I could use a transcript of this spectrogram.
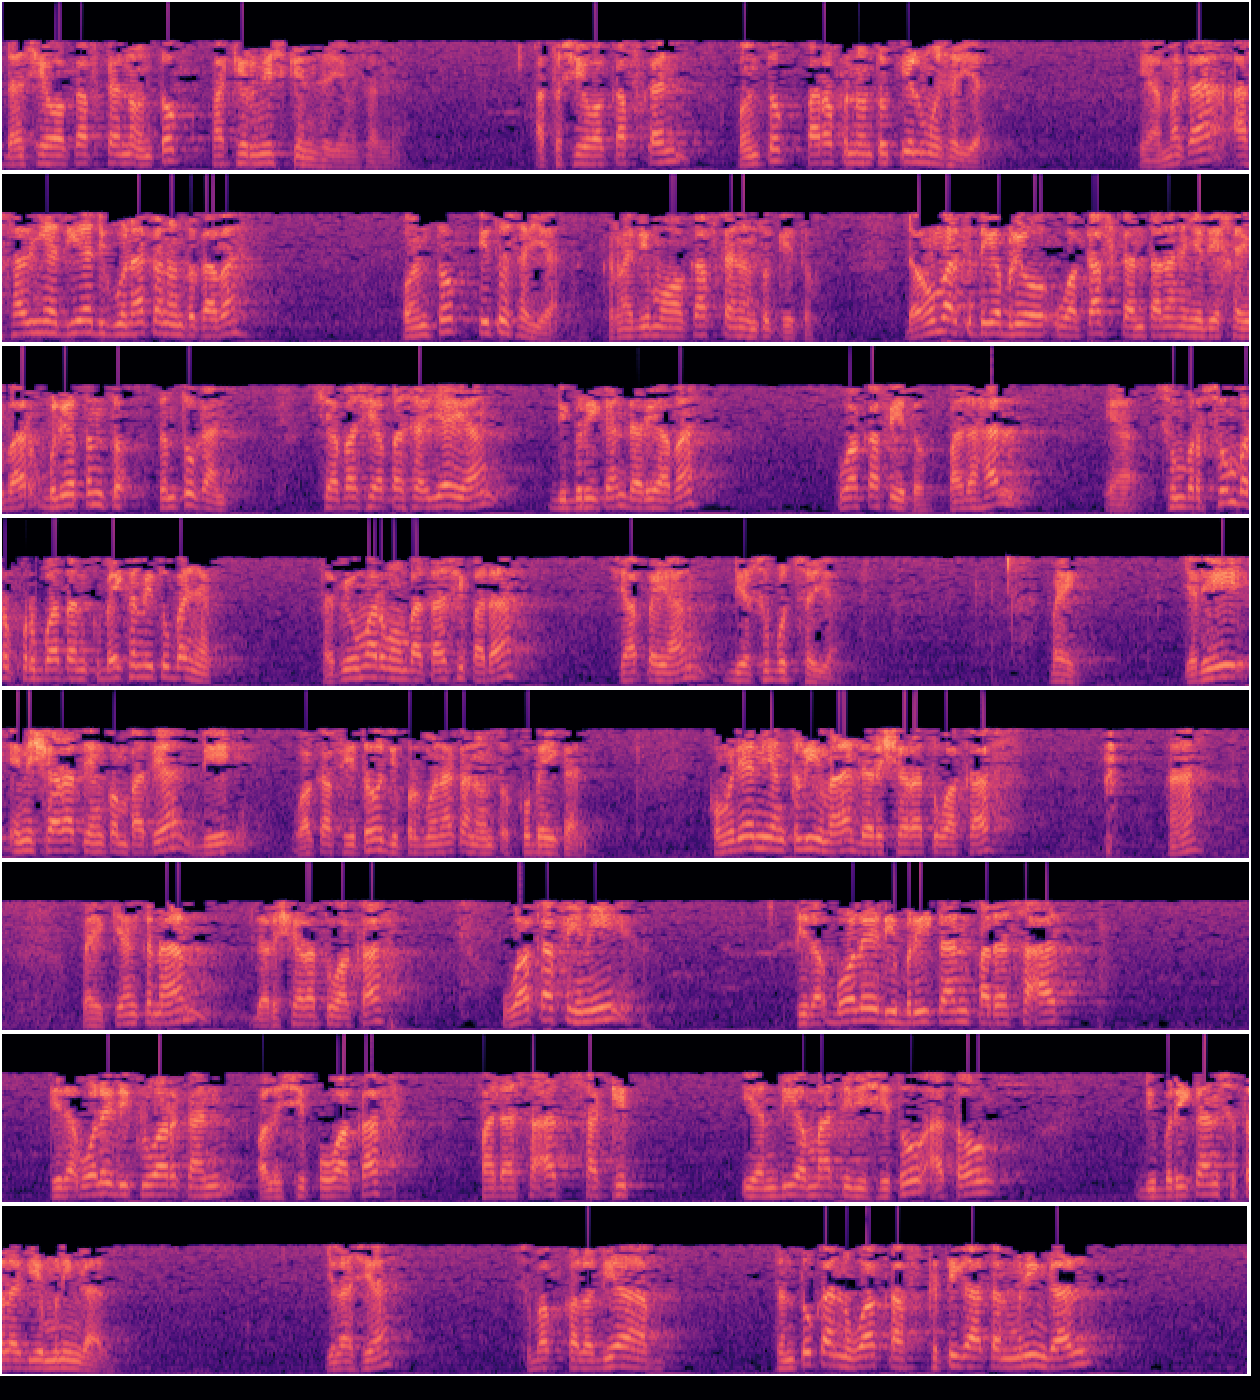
dan saya wakafkan untuk fakir miskin saja misalnya. Atau saya wakafkan untuk para penuntut ilmu saja. Ya, maka asalnya dia digunakan untuk apa? Untuk itu saja. Karena dia mewakafkan untuk itu. Dan Umar ketika beliau wakafkan tanahnya di Khaybar, beliau tentu, tentukan siapa-siapa saja yang diberikan dari apa? Wakaf itu. Padahal ya sumber-sumber perbuatan kebaikan itu banyak. Tapi Umar membatasi pada siapa yang dia sebut saja. Baik. Jadi ini syarat yang keempat ya di wakaf itu dipergunakan untuk kebaikan. Kemudian yang kelima dari syarat wakaf, Hah? Baik yang keenam dari syarat wakaf, wakaf ini tidak boleh diberikan pada saat tidak boleh dikeluarkan oleh si pewakaf pada saat sakit yang dia mati di situ atau diberikan setelah dia meninggal. Jelas ya? Sebab kalau dia tentukan wakaf ketika akan meninggal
